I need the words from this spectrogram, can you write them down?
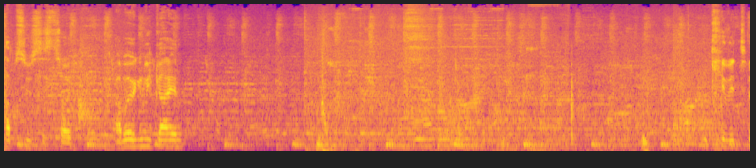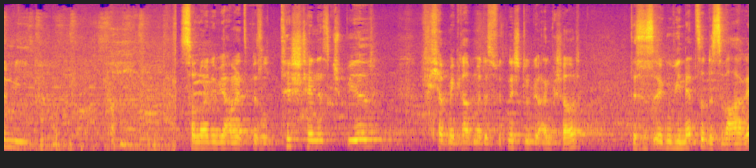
Pappsüßes Zeug. Aber irgendwie geil. Give it to me. So Leute, wir haben jetzt ein bisschen Tischtennis gespielt. Ich habe mir gerade mal das Fitnessstudio angeschaut. Das ist irgendwie nicht so das Wahre.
